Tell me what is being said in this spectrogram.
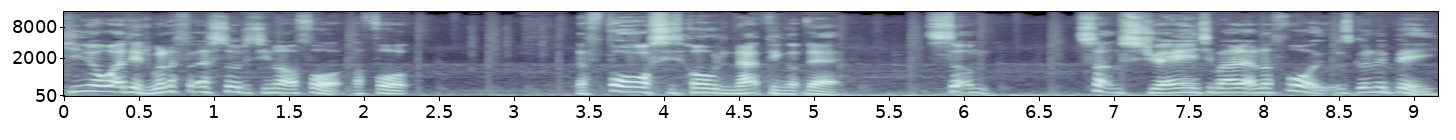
you know what I did? When I first saw this, you know what I thought? I thought, the force is holding that thing up there something something strange about it, and I thought it was going to be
